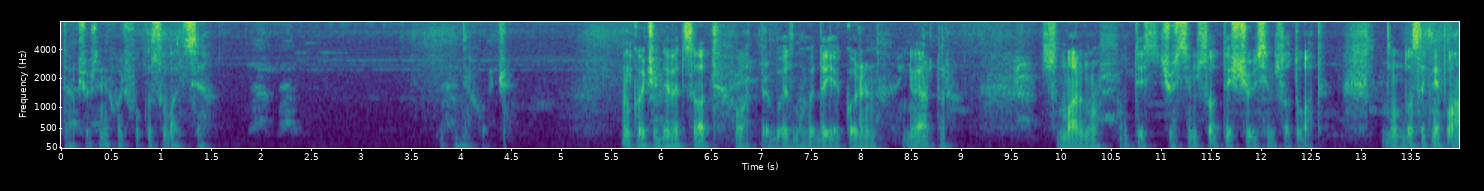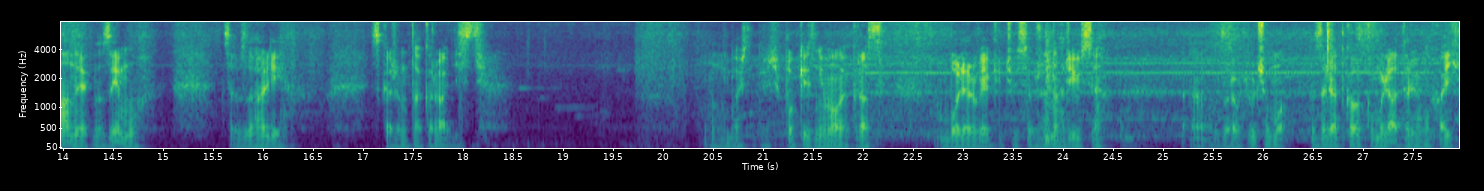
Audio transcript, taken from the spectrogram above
Так, що ж не хоче фокусуватися? Не хоче. Ну, коротше, 900 Вт приблизно видає кожен інвертор. Сумарно 1700-1800 Вт. Ну, досить непогано, як на зиму. Це взагалі, скажімо так, радість. О, Бачите, до речі, поки знімав, якраз бойлер виключився, вже нагрівся. Е, Зараз включимо зарядку акумуляторів, нехай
